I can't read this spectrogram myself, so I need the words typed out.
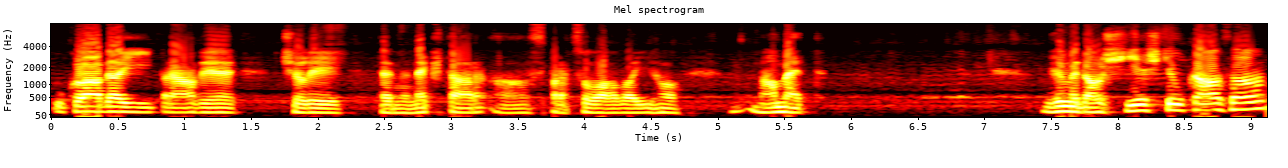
ukládají právě včely ten nektar a zpracovávají ho na med. Můžeme další ještě ukázat.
